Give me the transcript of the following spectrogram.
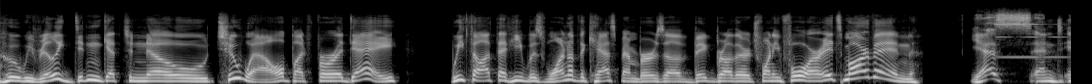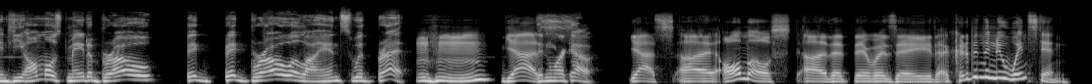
who we really didn't get to know too well, but for a day, we thought that he was one of the cast members of Big Brother 24. It's Marvin. Yes, and and he almost made a bro big big bro alliance with Brett. Hmm. Yes. Didn't work out. Yes. Uh, almost. Uh, that there was a that could have been the new Winston.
